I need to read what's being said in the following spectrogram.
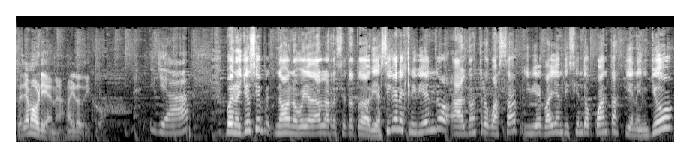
Se llama Oriana, ahí lo dijo. Ya. Bueno, yo siempre. No, no voy a dar la receta todavía. Sigan escribiendo a nuestro WhatsApp y vayan diciendo cuántas tienen. Yo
